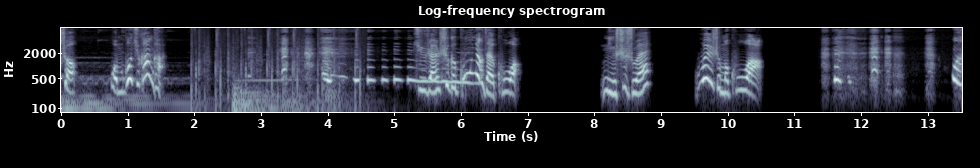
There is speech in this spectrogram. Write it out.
声，我们过去看看。居然是个姑娘在哭。你是谁？为什么哭啊？我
